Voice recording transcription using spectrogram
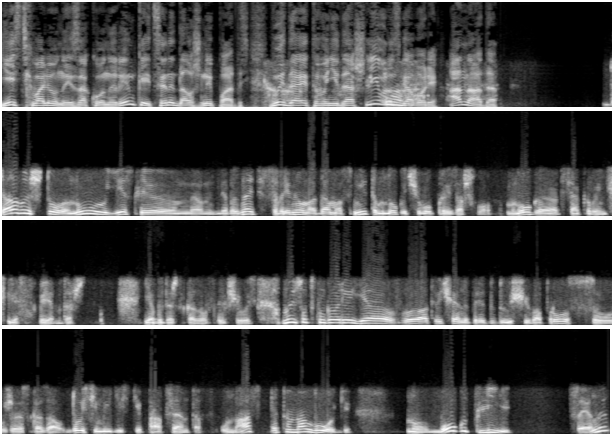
есть хваленые законы рынка, и цены должны падать. Вы до этого не дошли в разговоре, а надо. Да вы что, ну, если, вы знаете, со времен Адама Смита много чего произошло. Много всякого интересного, я бы даже, я бы даже сказал, случилось. Ну и, собственно говоря, я, в, отвечая на предыдущий вопрос, уже сказал, до 70% у нас это налоги. Ну, могут ли цены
